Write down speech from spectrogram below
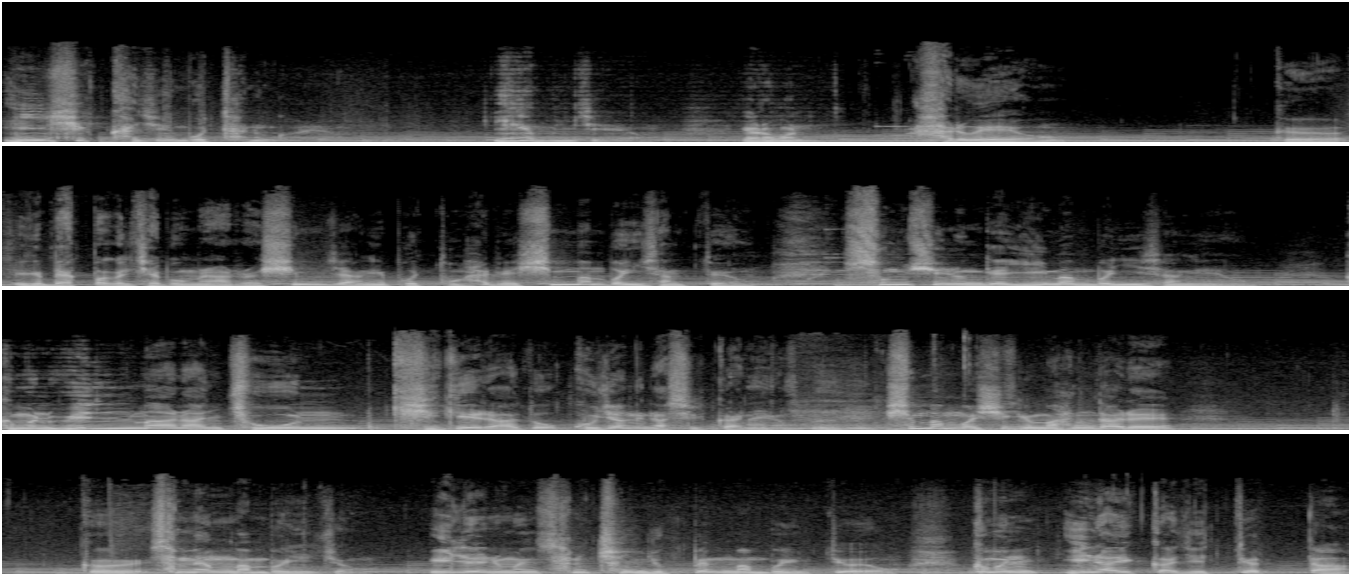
인식하지 못하는 거예요. 이게 문제예요. 여러분 하루에요. 그 이게 맥박을 재보면 알아요. 심장이 보통 하루에 10만 번 이상 뛰어요. 숨 쉬는 게 2만 번 이상이에요. 그러면 웬만한 좋은 기계라도 고장이 났을 거 아니에요. 10만 번씩이면 한 달에 그 300만 번이죠. 1년이면 3,600만 번이 뛰어요. 그러면 이 나이까지 뛰었다.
